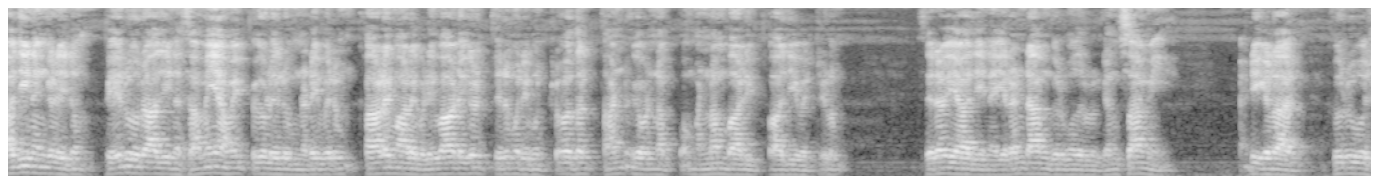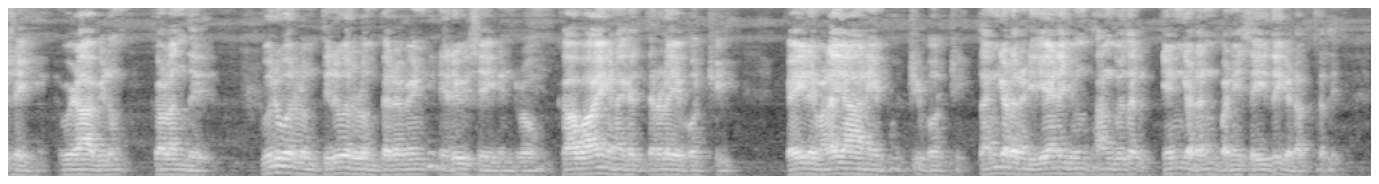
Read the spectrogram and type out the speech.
ஆதீனங்களிலும் பேரூராதீன சமய அமைப்புகளிலும் நடைபெறும் காலை மாலை வழிபாடுகள் திருமுறை முற்றுவதல் தாண்டக விண்ணப்பம் மன்னம்பாடிப்பு ஆகியவற்றிலும் சிறவையாதீன இரண்டாம் குருமுதல்வர் கன்சாமி அடிகளார் குருவசை விழாவிலும் கலந்து குருவர்களும் திருவருளும் பெற வேண்டி நிறைவு செய்கின்றோம். காவாய் கனக திரளையை போற்றி கையில மலையானை போற்றி போற்றி தன்கடனடி ஏனையும் தாங்குதல் என்கடன் பணி செய்து கிடப்பது.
